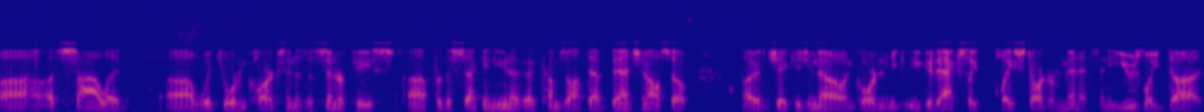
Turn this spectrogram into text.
uh, a solid uh, with Jordan Clarkson as a centerpiece uh, for the second unit that comes off that bench, and also uh, Jake, as you know, and Gordon, he, he could actually play starter minutes, and he usually does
